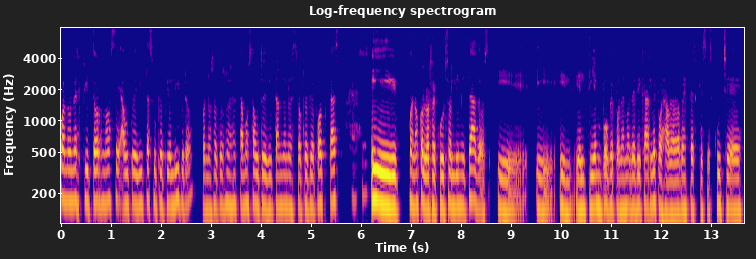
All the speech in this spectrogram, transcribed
cuando un escritor no se autoedita su propio libro, pues nosotros nos estamos autoeditando nuestro propio podcast y bueno, con los recursos limitados y, y- y- y el tiempo que podemos dedicarle, pues habrá veces que se escuche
